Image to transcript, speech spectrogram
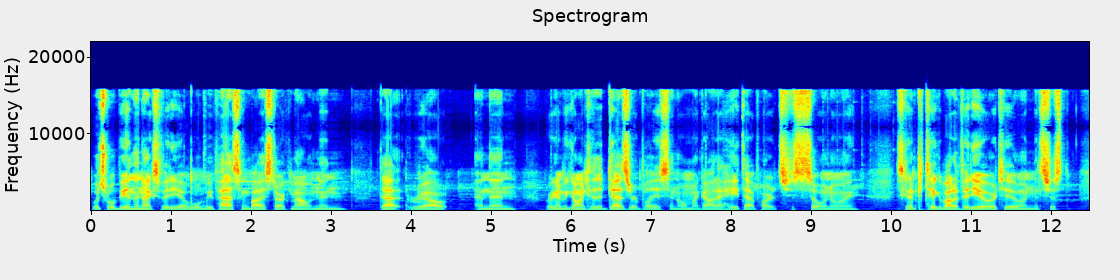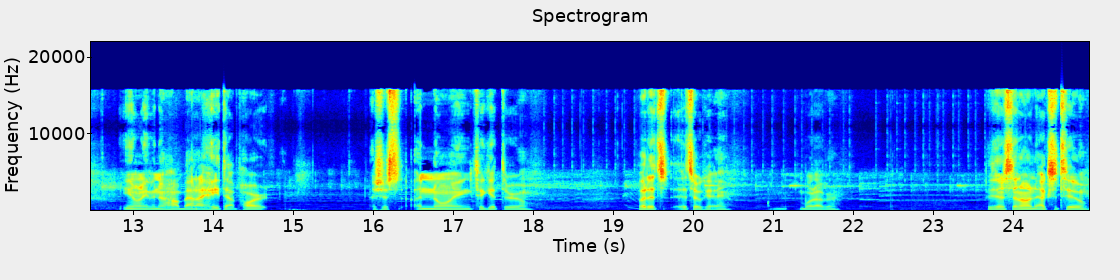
which will be in the next video. We'll be passing by Stark Mountain and that route, and then we're going to be going to the desert place, and oh my god, I hate that part. It's just so annoying. It's going to take about a video or two, and it's just, you don't even know how bad I hate that part. It's just annoying to get through. But it's it's okay. Whatever. He's gonna send out an Exeggutor,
